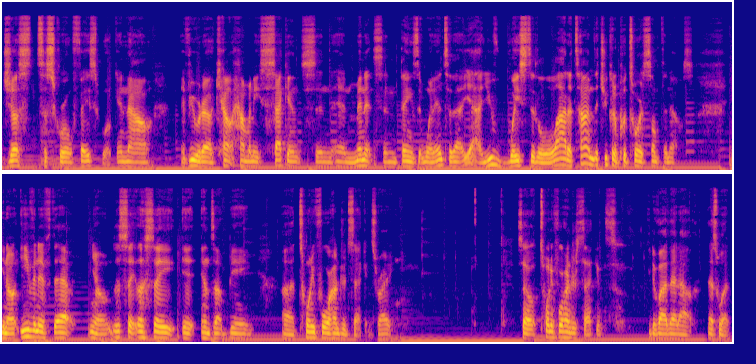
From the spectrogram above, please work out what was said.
just to scroll Facebook. And now, if you were to count how many seconds and, and minutes and things that went into that, yeah, you've wasted a lot of time that you could have put towards something else you know, even if that, you know, let's say let's say it ends up being uh, 2400 seconds, right? So 2400 seconds, you divide that out. That's what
